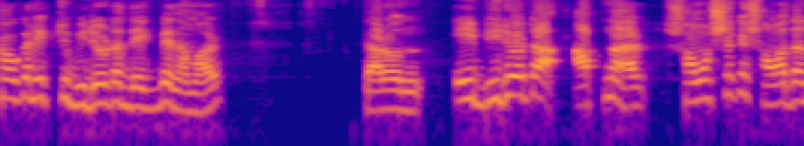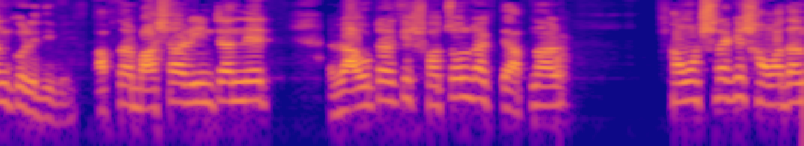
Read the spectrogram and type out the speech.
সহকারে একটু ভিডিওটা দেখবেন আমার, কারণ এই ভিডিওটা আপনার সমস্যাকে সমাধান করে দিবে। আপনার বাসার ইন্টারনেট রাউটারকে সচল রাখতে আপনার সমস্যাটাকে সমাধান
